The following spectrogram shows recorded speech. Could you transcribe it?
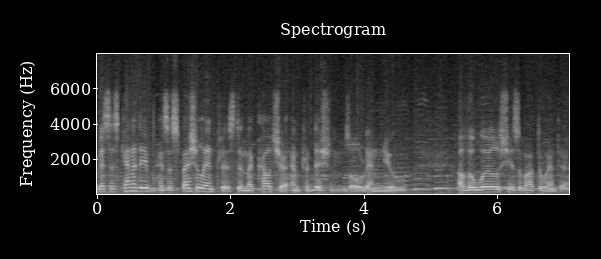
Mrs. Kennedy has a special interest in the culture and traditions, old and new, of the world she is about to enter.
